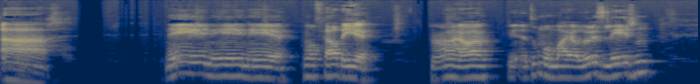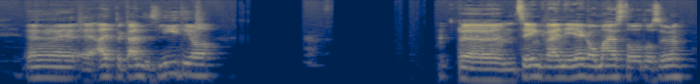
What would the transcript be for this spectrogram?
Ach. Nee, nee, nee. Noch fertig. Na ja, tun wir mal hier loslesen. Äh, äh, altbekanntes Lied hier. Ähm, zehn kleine Jägermeister oder so.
